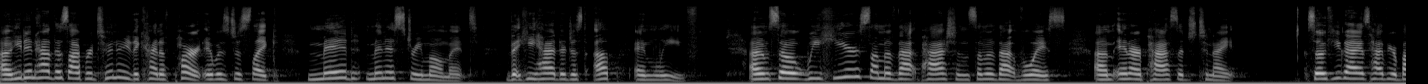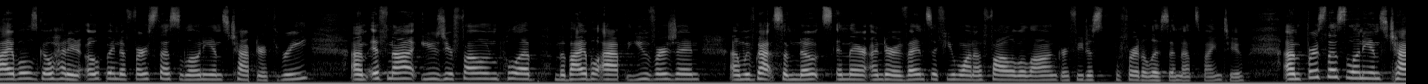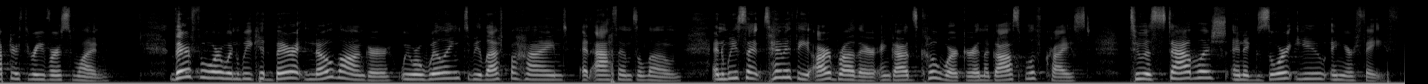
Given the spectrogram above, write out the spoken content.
Uh, he didn't have this opportunity to kind of part. It was just like mid ministry moment that he had to just up and leave. Um, so we hear some of that passion, some of that voice um, in our passage tonight. So if you guys have your Bibles, go ahead and open to 1 Thessalonians chapter 3. Um, if not, use your phone, pull up the Bible app, the YouVersion. Um, we've got some notes in there under events if you want to follow along, or if you just prefer to listen, that's fine too. Um, 1 Thessalonians chapter 3, verse 1. Therefore, when we could bear it no longer, we were willing to be left behind at Athens alone. And we sent Timothy, our brother and God's co worker in the gospel of Christ, to establish and exhort you in your faith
